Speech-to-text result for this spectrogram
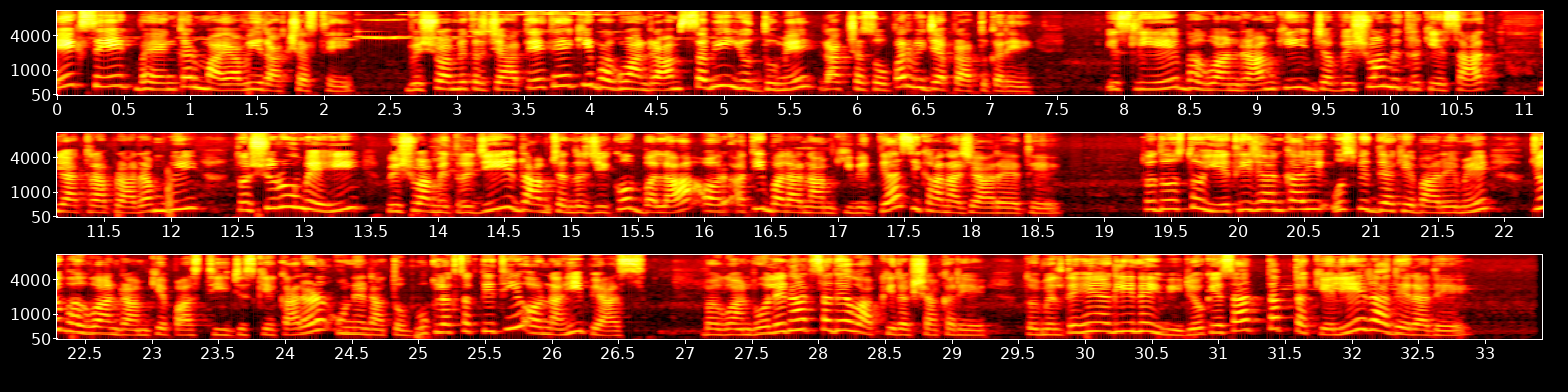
एक से एक भयंकर मायावी राक्षस थे। विश्वामित्र चाहते थे कि भगवान राम सभी युद्ध में राक्षसों पर विजय प्राप्त करें। इसलिए भगवान राम की जब विश्वामित्र के साथ यात्रा प्रारंभ हुई तो शुरू में ही विश्वामित्र जी रामचंद्र जी को बला और अति बला नाम की विद्या सिखाना चाह रहे थे। तो दोस्तों, ये थी जानकारी उस विद्या के बारे में जो भगवान राम के पास थी, जिसके कारण उन्हें ना तो भूख लग सकती थी और ना ही प्यास। भगवान भोलेनाथ सदैव आपकी रक्षा करें। तो मिलते हैं अगली नई वीडियो के साथ। तब तक के लिए राधे राधे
